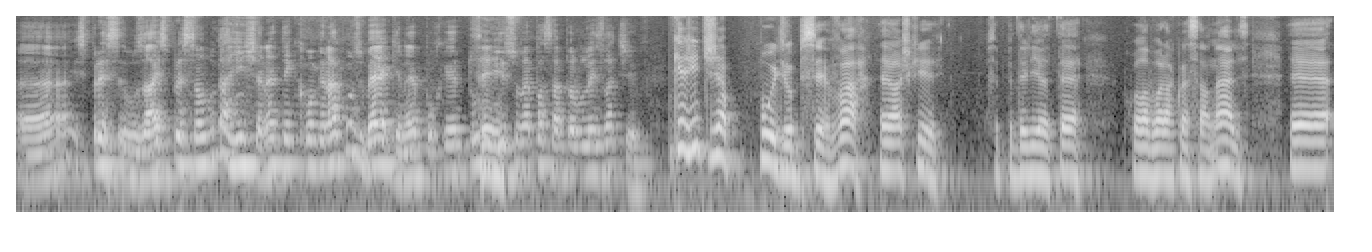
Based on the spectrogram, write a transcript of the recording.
uh, usar a expressão do Garrincha, né? Tem que combinar com os BEC, né? Porque tudo Sim. isso vai passar pelo legislativo. O que a gente já pôde observar, eu acho que você poderia até colaborar com essa análise, é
